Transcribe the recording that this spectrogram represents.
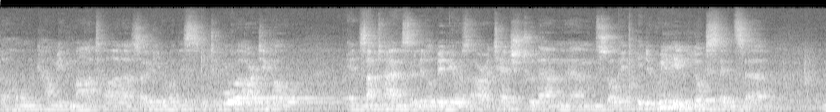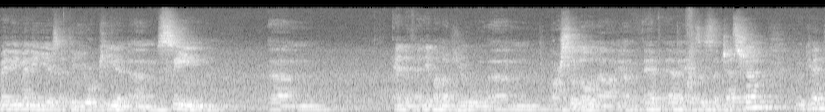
The Homecoming, Marthaler. So if you want, this is typical article. And sometimes the little videos are attached to them. Um, so it, it really looks since uh, many, many years at the European um, scene. Um, and if any one of you, um, Barcelona, you has a suggestion, you can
